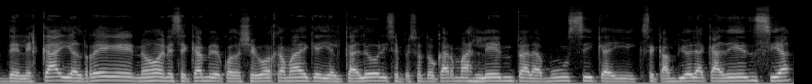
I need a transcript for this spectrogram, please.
del ska y el reggae, ¿no? En ese cambio de cuando llegó a Jamaica y el calor y se empezó a tocar más lenta la música y se cambió la cadencia.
